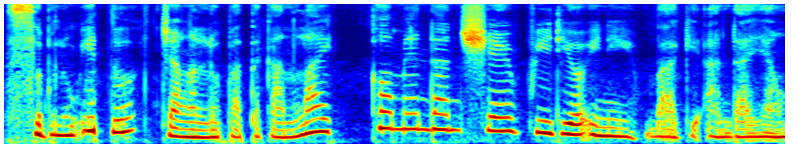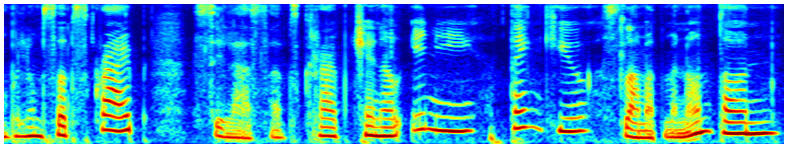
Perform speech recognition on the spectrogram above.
Sebelum itu, jangan lupa tekan like, komen, dan share video ini. Bagi Anda yang belum subscribe, sila subscribe channel ini. Thank you, selamat menonton.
